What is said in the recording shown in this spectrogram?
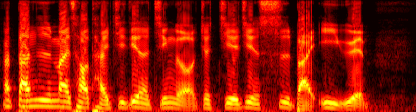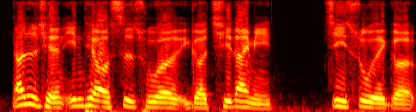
那单日卖超台积电的金额就接近四百亿元。那日前 Intel 试出了一个七纳米技术的一个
